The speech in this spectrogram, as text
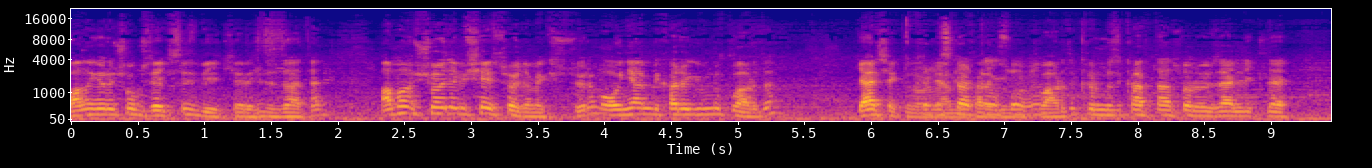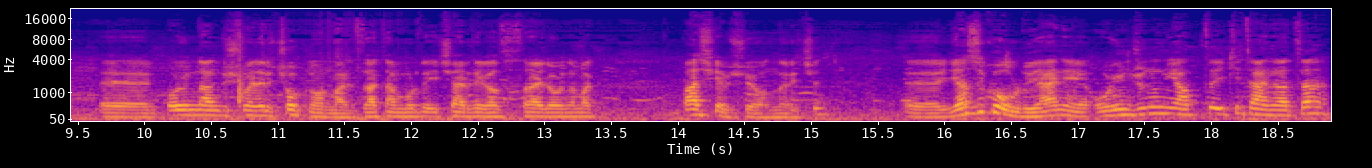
bana göre çok zevksiz bir ilk yarıydı zaten. Ama şöyle bir şey söylemek istiyorum. Oynayan bir Karagümrük vardı. Gerçekten Kırmızı oynayan bir karttan Karagümrük sonra. vardı. Kırmızı karttan sonra özellikle e, oyundan düşmeleri çok normal. Zaten burada içeride Galatasaray'la oynamak başka bir şey onlar için. E, yazık oldu yani oyuncunun yaptığı iki tane hata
